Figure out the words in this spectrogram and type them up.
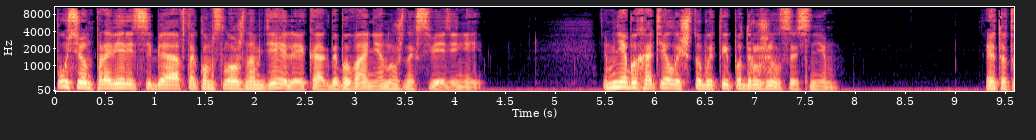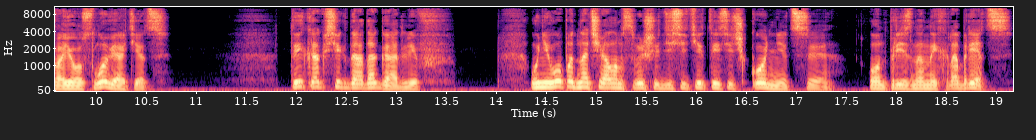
Пусть он проверит себя в таком сложном деле, как добывание нужных сведений. Мне бы хотелось, чтобы ты подружился с ним». «Это твое условие, отец?» «Ты, как всегда, догадлив. У него под началом свыше десяти тысяч конницы. Он признанный храбрец».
